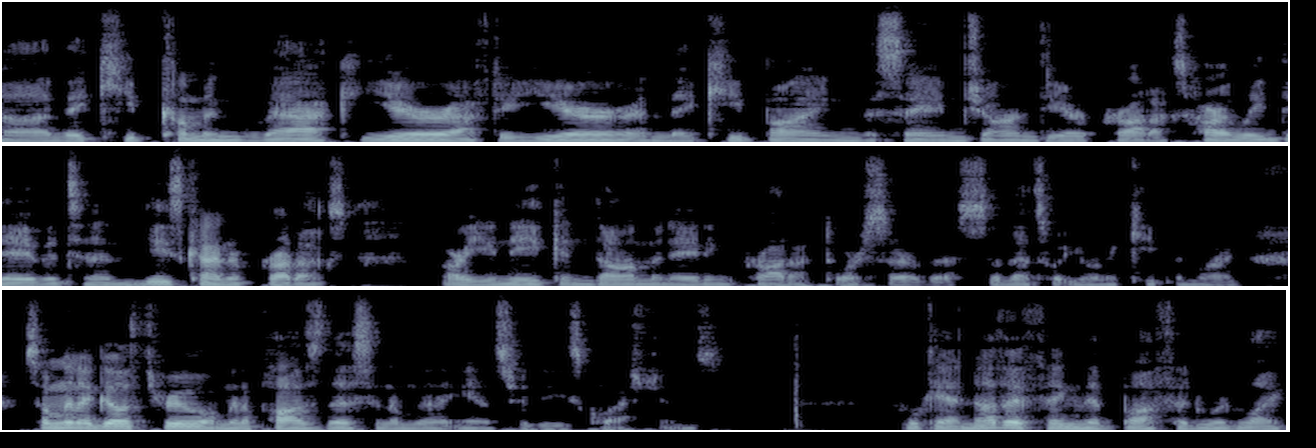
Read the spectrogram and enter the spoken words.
Uh, they keep coming back year after year and they keep buying the same John Deere products. Harley Davidson, these kind of products are unique and dominating product or service. So that's what you want to keep in mind. So I'm going to go through, I'm going to pause this and I'm going to answer these questions. Okay, another thing that Buffett would like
